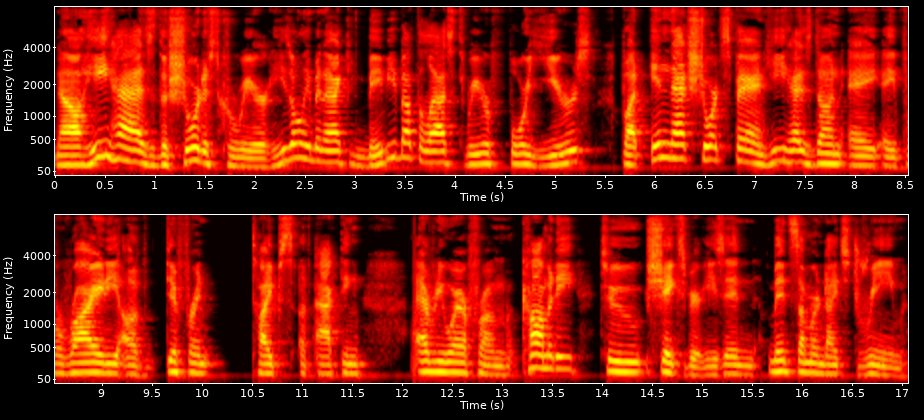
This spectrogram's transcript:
Now, he has the shortest career. He's only been acting maybe about the last three or four years. But in that short span, he has done a, a variety of different types of acting, everywhere from comedy to Shakespeare. He's in Midsummer Night's Dream.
